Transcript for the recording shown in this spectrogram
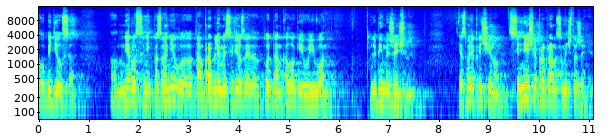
убедился, мне родственник позвонил, там проблемы серьезные, вплоть до онкологии у его любимой женщины. Я смотрю причину. Сильнейшая программа самоуничтожения.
